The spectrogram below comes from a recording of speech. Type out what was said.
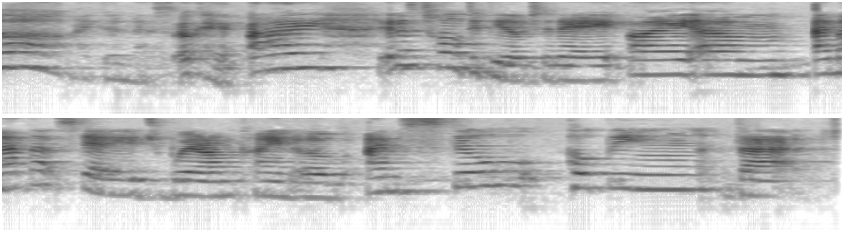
Oh my goodness. Okay, I it is 12 DPO today. I um I'm at that stage where I'm kind of I'm still hoping that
